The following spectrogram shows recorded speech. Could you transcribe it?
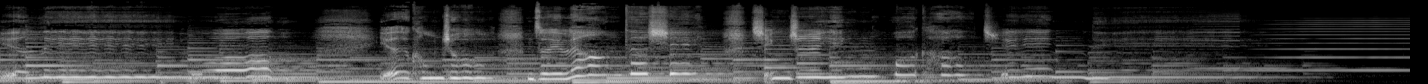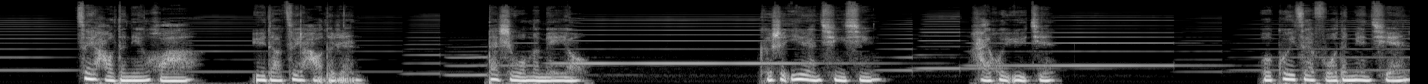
夜里，夜空中最亮的星，请指引我靠近你。最好的年华，遇到最好的人，但是我们没有。可是依然庆幸，还会遇见。我跪在佛的面前，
